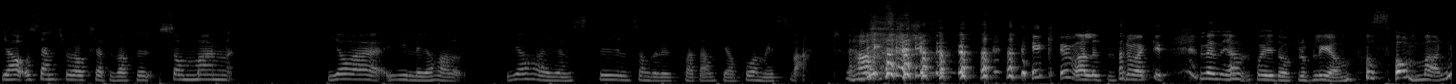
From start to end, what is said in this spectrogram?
Ja och sen tror jag också att det var för sommaren. Jag gillar ju att ha. Jag har ju en stil som går ut på att allt jag har på mig är svart. Ja. Det kan vara lite tråkigt. Men jag får ju då problem på sommaren.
